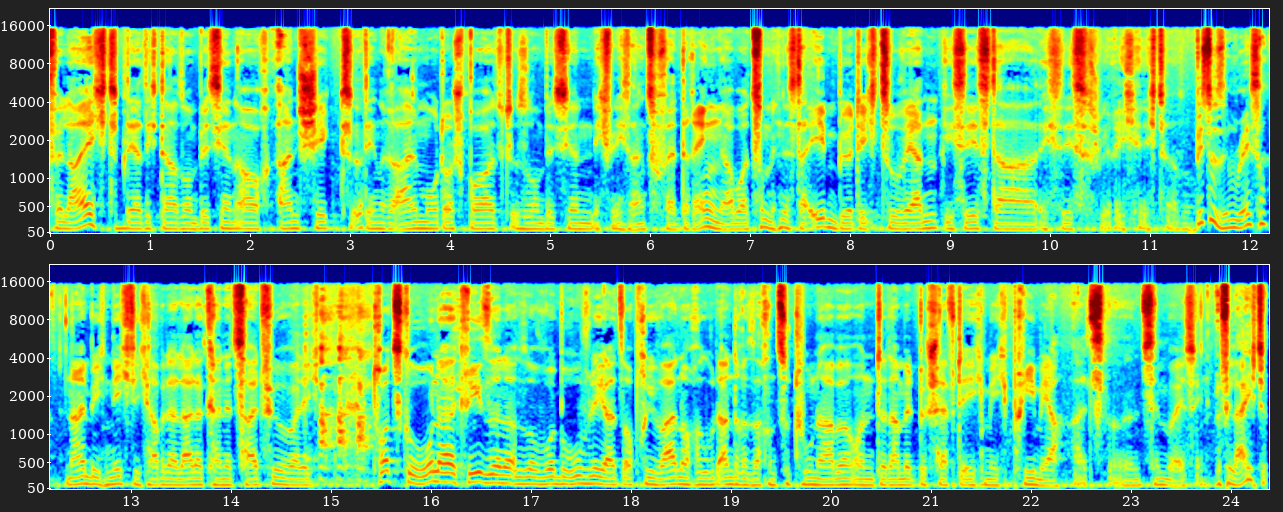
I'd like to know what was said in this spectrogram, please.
vielleicht, der sich da so ein bisschen auch anschickt, den realen Motorsport so ein bisschen, ich will nicht sagen zu verdrängen, aber zumindest da ebenbürtig zu werden. Ich sehe es da, ich sehe es schwierig, echt. Also. Bist du Simracer? Nein, bin ich nicht. Ich habe da leider keine Zeit für, weil ich trotz Corona-Krise sowohl beruflich als auch privat noch gut andere Sachen zu tun habe und damit beschäftige ich mich primär als äh, Simracing. Vielleicht,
